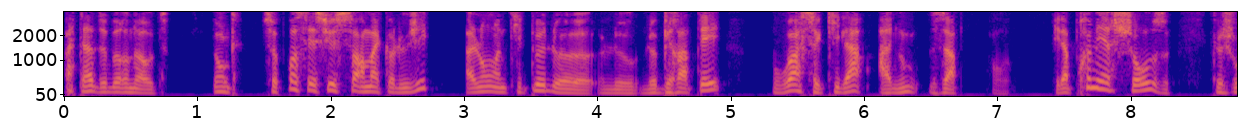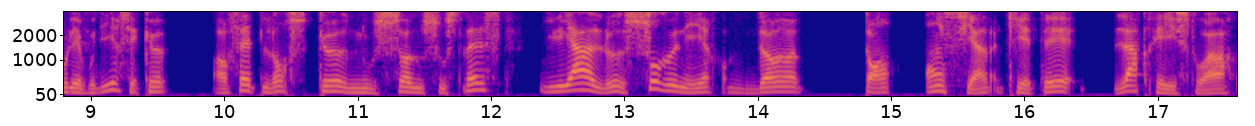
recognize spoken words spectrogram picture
atteints de burn-out. Donc, ce processus pharmacologique, allons un petit peu le, le gratter pour voir ce qu'il a à nous apprendre. Et la première chose que je voulais vous dire, c'est que, en fait, lorsque nous sommes sous stress, il y a le souvenir d'un temps ancien qui était la préhistoire.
